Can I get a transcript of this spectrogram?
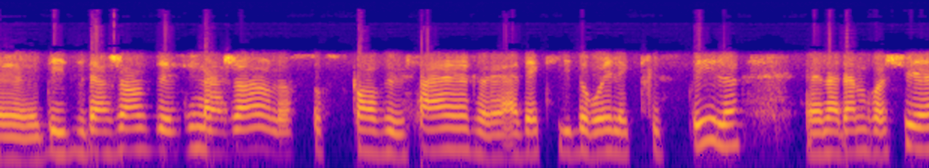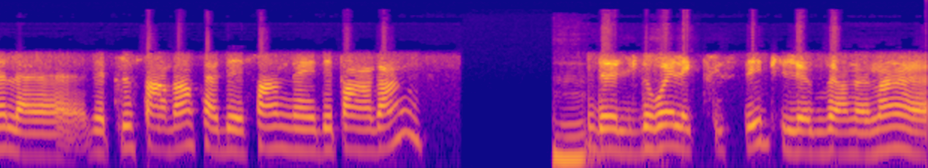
Euh, des divergences de vues majeures là, sur ce qu'on veut faire avec l'hydroélectricité. Là. Mme Rochu, elle, avait plus tendance à défendre l'indépendance Mhm. de l'hydroélectricité, puis le gouvernement,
